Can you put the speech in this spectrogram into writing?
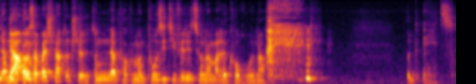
Ja, Pokémon- außer bei Schwert und Schild. Und in der Pokémon Positiv Edition haben alle Corona. Und AIDS.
